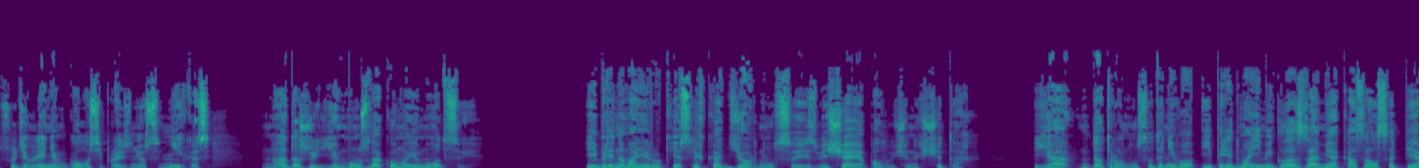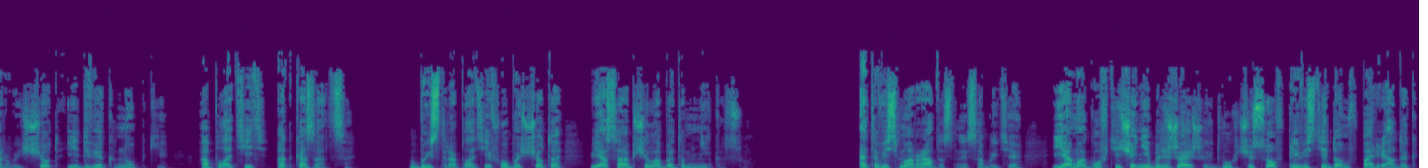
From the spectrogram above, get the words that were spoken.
С удивлением в голосе произнес Никас. Надо же, ему знакомы эмоции. Ибри на моей руке слегка дернулся, извещая о полученных счетах. Я дотронулся до него, и перед моими глазами оказался первый счет и две кнопки. «Оплатить», «Отказаться». Быстро оплатив оба счета, я сообщил об этом Никасу. Это весьма радостное событие. Я могу в течение ближайших двух часов привести дом в порядок.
